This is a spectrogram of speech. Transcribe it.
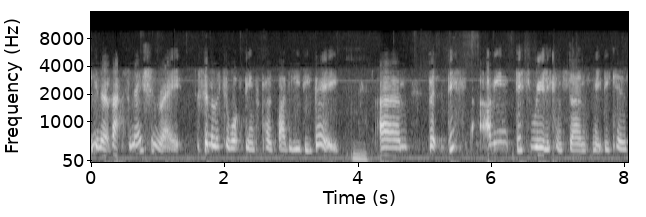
you know, vaccination rate, similar to what's being proposed by the EDB. Mm. Um, but this, I mean, this really concerns me because,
